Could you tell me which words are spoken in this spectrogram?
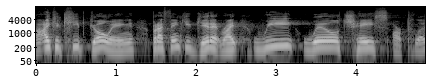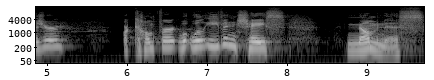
I could keep going, but I think you get it, right? We will chase our pleasure, our comfort. We'll even chase numbness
